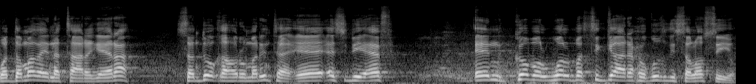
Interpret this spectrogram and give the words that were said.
wadammadayna taageera sanduuqa horumarinta ee s d f in gobol walba si gaara xuquuqdiisa loo siiyo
